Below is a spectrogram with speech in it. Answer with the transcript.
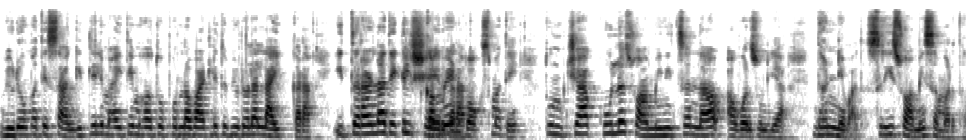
व्हिडिओमध्ये सांगितलेली माहिती महत्त्वपूर्ण वाटली तर व्हिडिओला लाईक करा. इतरांना देखील शेअर करा. बॉक्समध्ये तुमच्या कुलस्वामिनीचं नाव आवर्जून लिहा. धन्यवाद. श्री स्वामी समर्थ.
